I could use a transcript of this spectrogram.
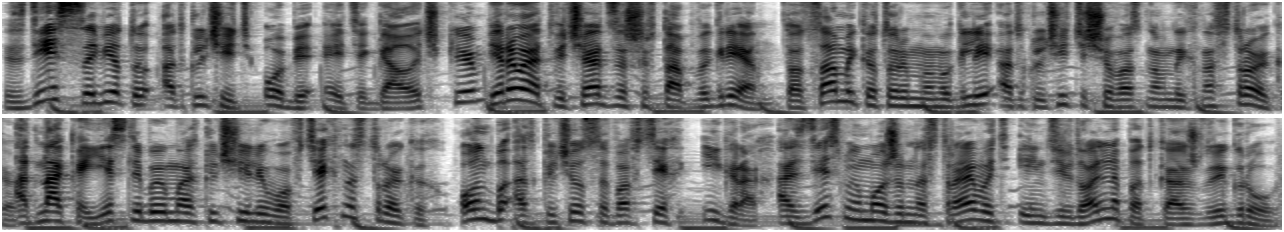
Здесь советую отключить обе эти галочки. Первая отвечает за Shift+Tab в игре, тот самый, который мы могли отключить еще в основных настройках. Однако, если бы мы отключили его в тех настройках, он бы отключился во всех играх, а здесь мы можем настраивать индивидуально под каждую игру.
